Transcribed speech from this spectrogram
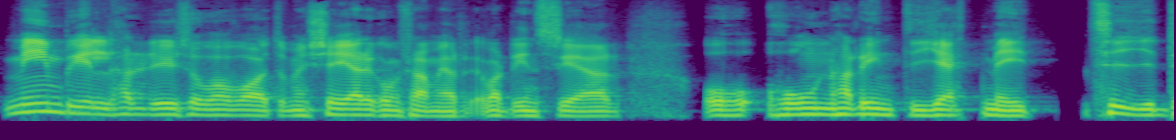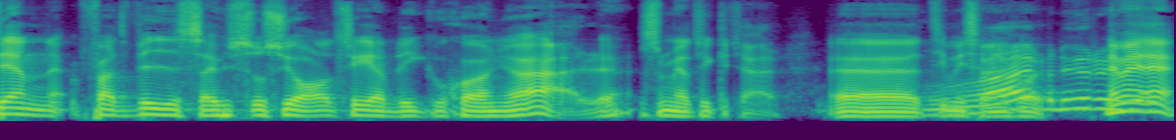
Min bild hade det ju så varit om en tjej hade kommit fram och jag varit intresserad och hon hade inte gett mig tiden för att visa hur social, trevlig och skön jag är, som jag tycker jag är. Eh, till vissa Nej, men nu är du Nej, men,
